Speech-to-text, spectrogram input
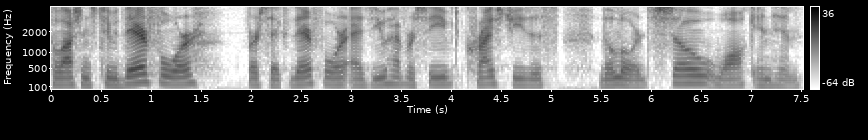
Colossians 2 Therefore, verse 6 Therefore, as you have received Christ Jesus the Lord, so walk in him,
